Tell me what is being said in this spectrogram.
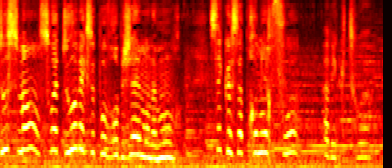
Doucement, sois doux avec ce pauvre objet, mon amour. C'est que sa première fois avec toi.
